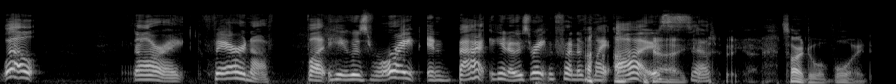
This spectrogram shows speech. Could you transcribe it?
Well, all right, fair enough. But he was right in back, you know, he was right in front of my eyes. Yeah, so it. It's hard to avoid.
